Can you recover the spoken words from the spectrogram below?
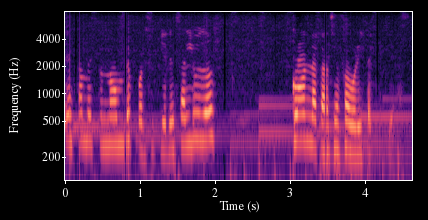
déjame tu nombre por si quieres saludos con la canción favorita que quieras.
